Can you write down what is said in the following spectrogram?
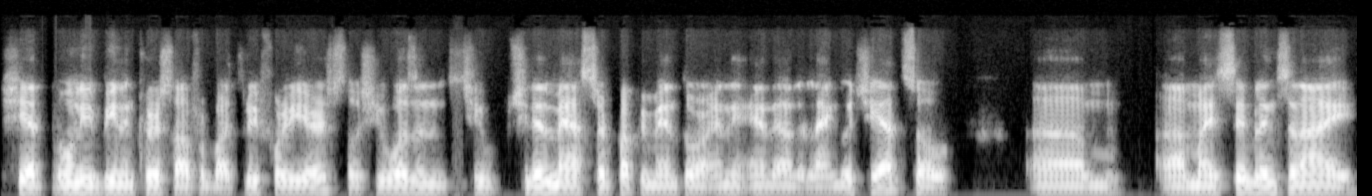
she had only been in Curacao for about three, four years. So she wasn't, she, she didn't master Papiamento or any, any other language yet. So um, uh, my siblings and I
